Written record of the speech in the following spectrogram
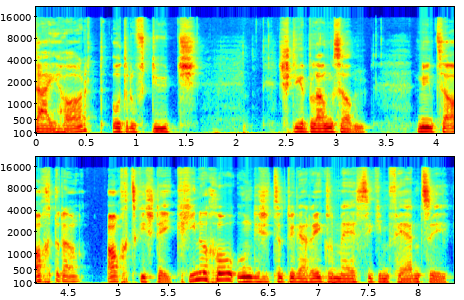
Die Hard oder auf Deutsch Stirb langsam. 1988 ist der in Kino gekommen und ist jetzt natürlich auch regelmäßig im Fernsehen.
